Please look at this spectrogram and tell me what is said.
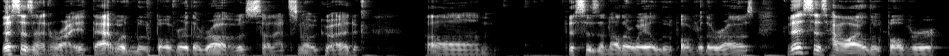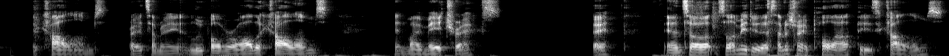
this isn't right. That would loop over the rows, so that's no good. Um, this is another way to loop over the rows. This is how I loop over the columns right? So I'm going to loop over all the columns in my matrix. Okay, and so so let me do this. I'm just going to pull out these columns,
